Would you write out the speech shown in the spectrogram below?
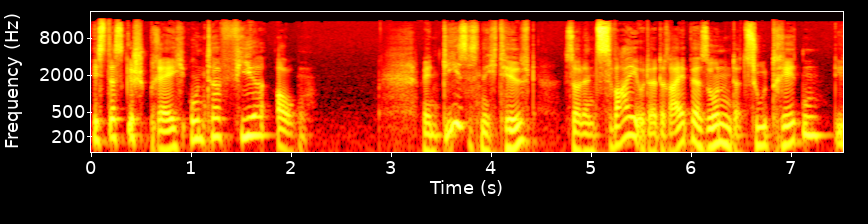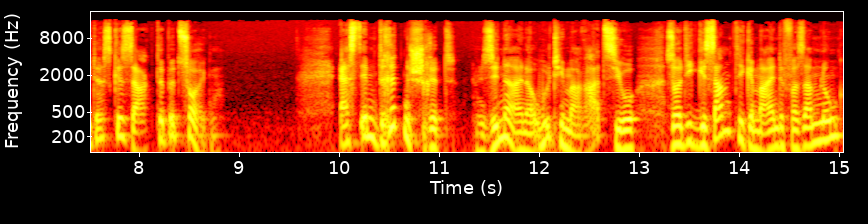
ist das Gespräch unter vier Augen. Wenn dieses nicht hilft, sollen zwei oder drei Personen dazutreten, die das Gesagte bezeugen. Erst im dritten Schritt, im Sinne einer Ultima Ratio, soll die gesamte Gemeindeversammlung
